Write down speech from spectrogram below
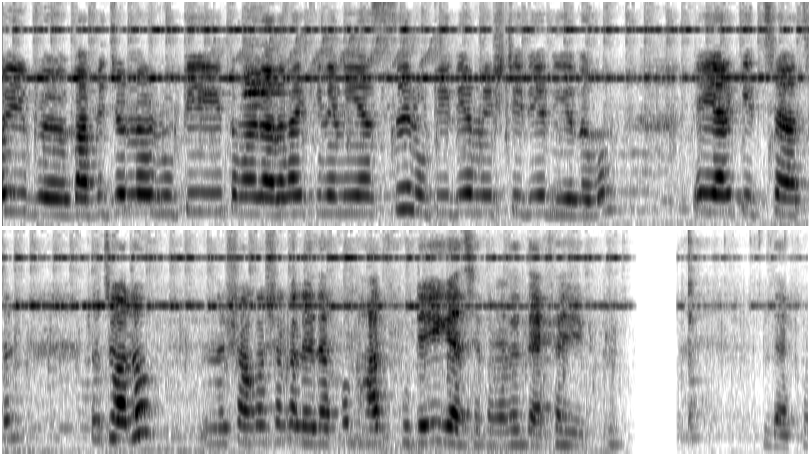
ওই বাপির জন্য রুটি তোমার দাদাভাই কিনে নিয়ে আসছে, রুটি দিয়ে, মিষ্টি দিয়ে দিয়ে দেবো। এই আর কি ইচ্ছা আছে। তো চলো সকাল সকালে দেখো, ভাত ফুটেই গেছে, তোমাদের দেখাই একটু। দেখো।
